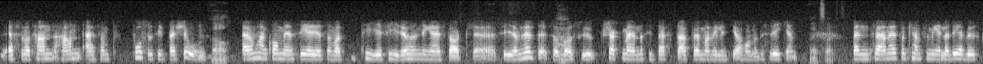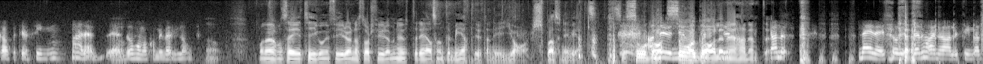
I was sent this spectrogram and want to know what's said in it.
eftersom att han, han är som positiv person. Ja. Även om han kom med en serie som var 10 400 start eh, fyra minuter så var, försökte man ändå sitt bästa för man vill inte göra honom besviken. Exakt. Men en tränare som kan förmedla det budskapet till en simmare, eh, ja. då har man kommit väldigt långt. Ja. Och när hon säger 10 gånger 400 start 4 minuter, det är alltså inte meter utan det är yards, bara så ni vet. Så, så, ga ja, nu, så nu, galen nu, är han inte. Ja, nej, nej, så, den har jag nog aldrig simmat.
